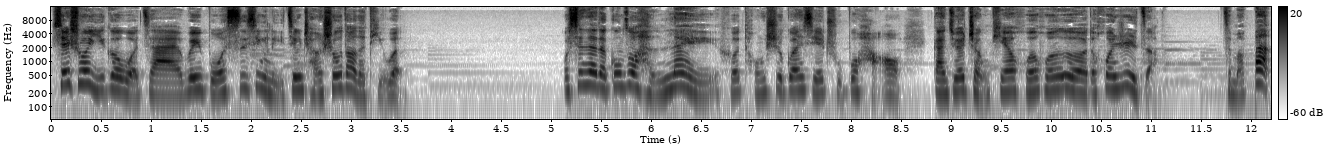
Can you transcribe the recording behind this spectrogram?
先说一个我在微博私信里经常收到的提问：我现在的工作很累，和同事关系也处不好，感觉整天浑浑噩噩的混日子，怎么办？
